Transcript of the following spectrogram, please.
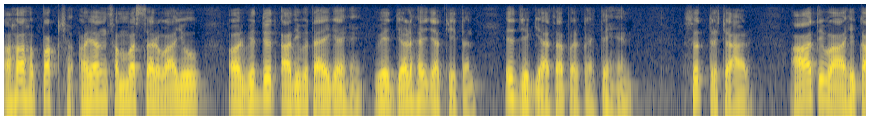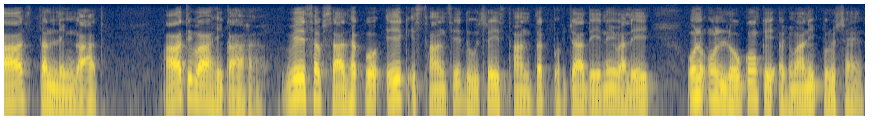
अह पक्ष, अयन, संवत्सर, वायु और विद्युत आदि बताए गए हैं। वे जड़ है या चेतन? इस जिज्ञासा पर कहते हैं। सूत्र चार। आतिवाहिका तनलिंगात आतिवाहिका। वे सब साधक को एक स्थान से दूसरे स्थान तक पहुँचा देने वाले उन उन लोगों के अभिमानी पुरुष हैं।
